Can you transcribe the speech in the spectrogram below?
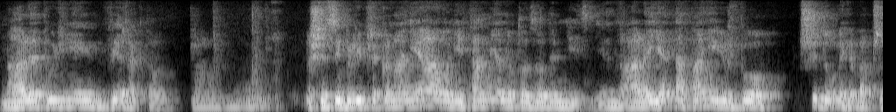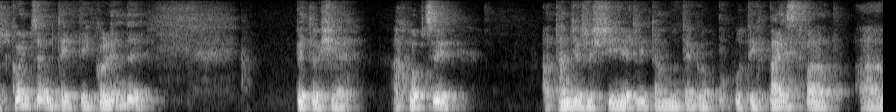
No ale później, wiesz jak to, no, wszyscy byli przekonani, a oni tam, no to z odem nic, nie? No ale jedna pani już było trzy domy chyba przed końcem tej, tej kolendy, pytał się, a chłopcy, a tam gdzie żeście jedli, tam u, tego, u tych państwa, a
